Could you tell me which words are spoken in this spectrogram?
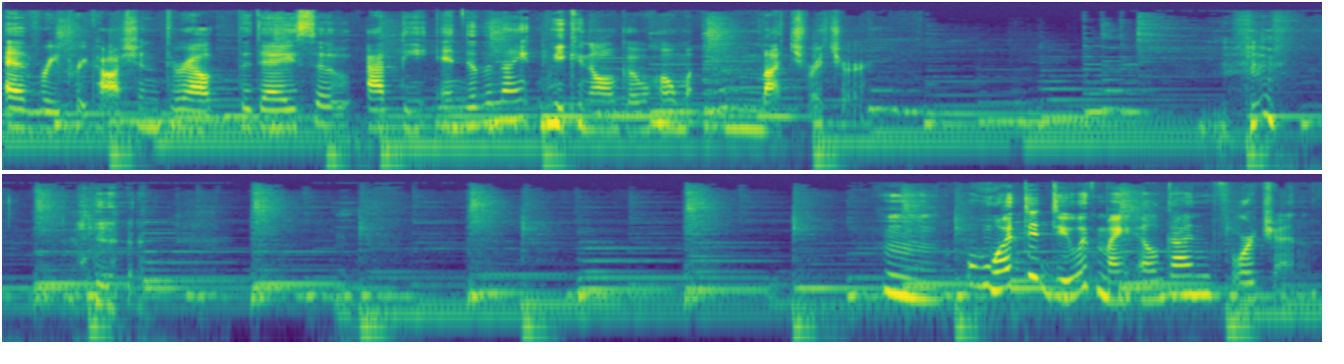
every precaution throughout the day so at the end of the night we can all go home much richer. what to do with my ill-gotten fortune?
